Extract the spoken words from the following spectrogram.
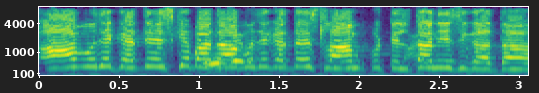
آپ مجھے کہتے ہیں اس کے بعد آپ مجھے کہتے ہیں اسلام کو ٹلتا نہیں سکھاتا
